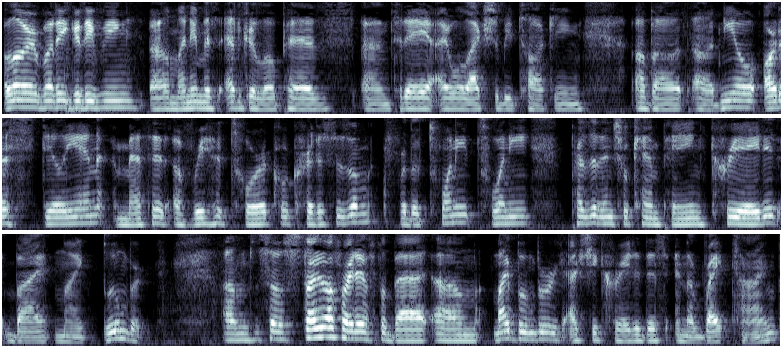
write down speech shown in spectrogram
Hello, everybody. Good evening. Uh, my name is Edgar Lopez, and today I will actually be talking about uh, neo-Aristotelian method of rhetorical criticism for the 2020 presidential campaign created by Mike Bloomberg. Um, so started off right off the bat, um, Mike Bloomberg actually created this in the right time.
